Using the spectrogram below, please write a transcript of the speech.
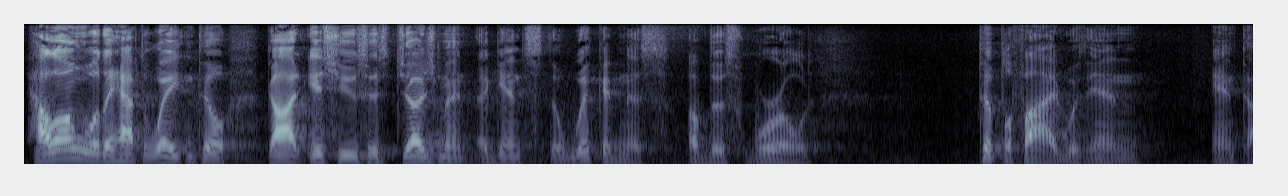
How long will they have to wait until God issues his judgment against the wickedness of this world, typified within anti?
